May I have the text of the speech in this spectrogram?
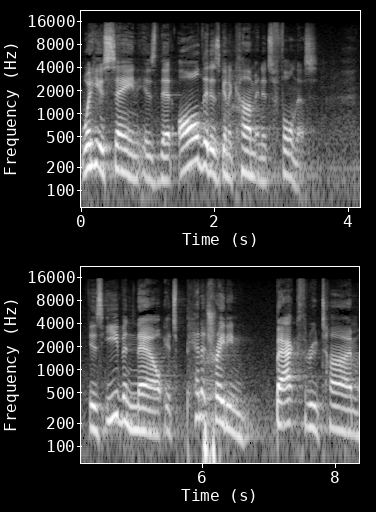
what he is saying is that all that is going to come in its fullness is even now, it's penetrating back through time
